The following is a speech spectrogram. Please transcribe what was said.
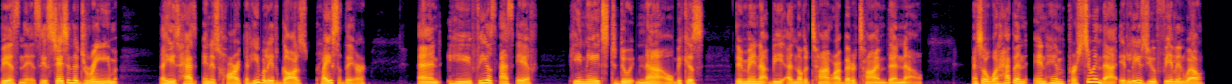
business. He's chasing the dream that he has in his heart that he believes God's placed there. And he feels as if he needs to do it now because there may not be another time or a better time than now. And so, what happened in him pursuing that, it leaves you feeling, well,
